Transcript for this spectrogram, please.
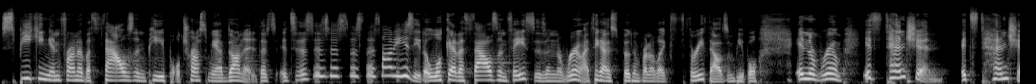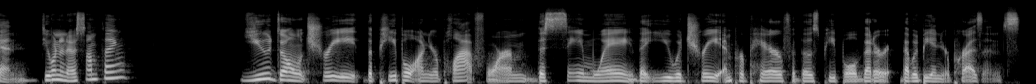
speaking in front of a thousand people. Trust me, I've done it. That's it's it's, it's, it's, it's not easy to look at a thousand faces in the room. I think I've spoken in front of like 3,000 people in the room. It's tension. It's tension. Do you want to know something? You don't treat the people on your platform the same way that you would treat and prepare for those people that are that would be in your presence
